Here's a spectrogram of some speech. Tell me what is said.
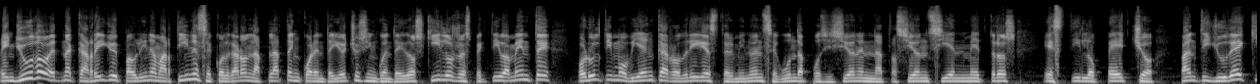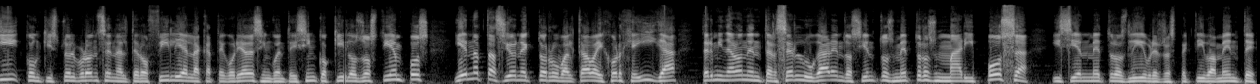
En judo, Edna Carrillo y Paulina Martínez se colgaron la plata en 48 y 52 kilos respectivamente. Por último, Bianca Rodríguez terminó en segunda posición en natación 100 metros estilo pecho. Panti Yudeki conquistó el bronce en alterofilia en la categoría de 55 kilos dos tiempos y en natación Héctor Rubalcaba y Jorge Higa terminaron en tercer lugar en 200 metros mariposa y 100 metros libres respectivamente.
